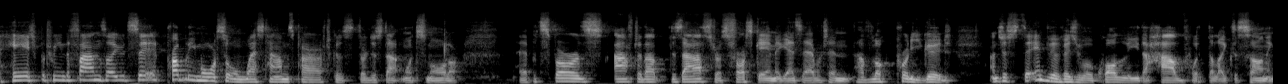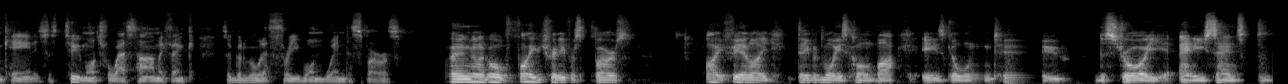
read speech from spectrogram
hate between the fans, I would say. Probably more so on West Ham's part because they're just that much smaller. Uh, but Spurs, after that disastrous first game against Everton, have looked pretty good. And just the individual quality they have with the likes of Son and Kane is just too much for West Ham, I think. So I'm going to go with a 3 1 win to Spurs. I'm going to go 5 3 for Spurs. I feel like David Moyes coming back is going to destroy any sense of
